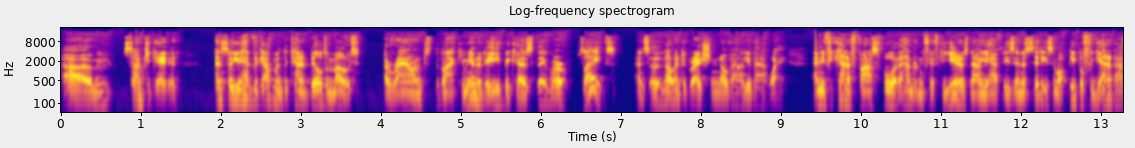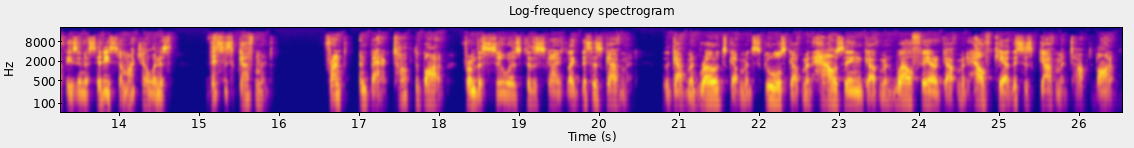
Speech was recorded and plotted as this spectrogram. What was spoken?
um, subjugated. And so you had the government that kind of built a moat around the black community because they were slaves. And so there's no integration, no value that way. And if you kind of fast forward 150 years, now you have these inner cities. And what people forget about these inner cities so much, Owen, is this is government, front and back, top to bottom, from the sewers to the skies. Like this is government the government roads, government schools, government housing, government welfare, government health care. This is government top to bottom.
